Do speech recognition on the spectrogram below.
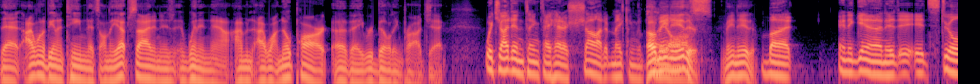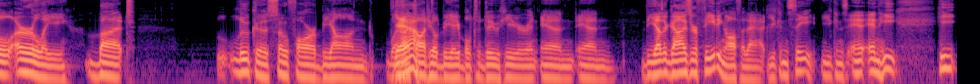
that I want to be on a team that's on the upside and is winning now. I'm, I want no part of a rebuilding project. Which I didn't think they had a shot at making the playoffs. Oh, me neither. Me neither. But, and again, it, it, it's still early, but Luka is so far beyond what yeah. I thought he'll be able to do here, and and and the other guys are feeding off of that. You can see, you can, see, and, and he he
